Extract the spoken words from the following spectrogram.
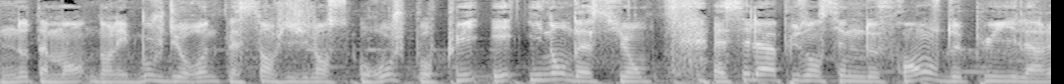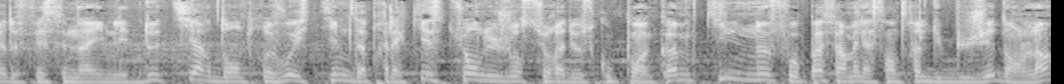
notamment dans les Bouches-du-Rhône, placées en vigilance rouge pour pluie et inondations. C'est la plus ancienne de France. Depuis l'arrêt de Fessenheim, les deux tiers d'entre vous estiment, d'après la question du jour sur radioscoop.com, qu'il ne faut pas fermer la centrale du budget dans l'Ain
